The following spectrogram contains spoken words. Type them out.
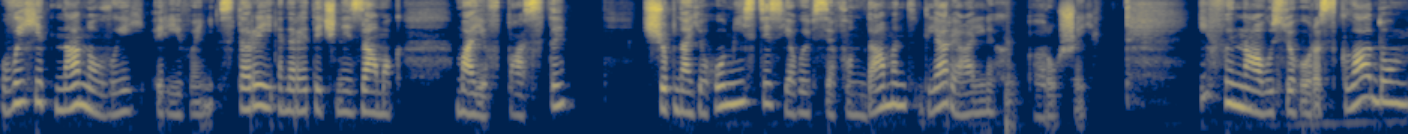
вихід на новий рівень. Старий енергетичний замок має впасти, щоб на його місці з'явився фундамент для реальних грошей. І фінал усього розкладу.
